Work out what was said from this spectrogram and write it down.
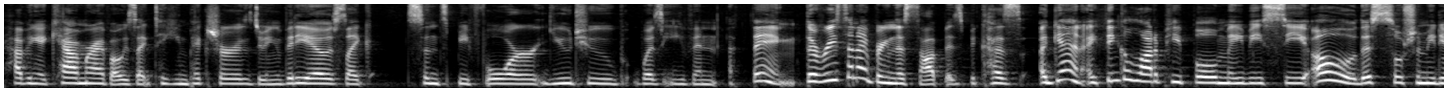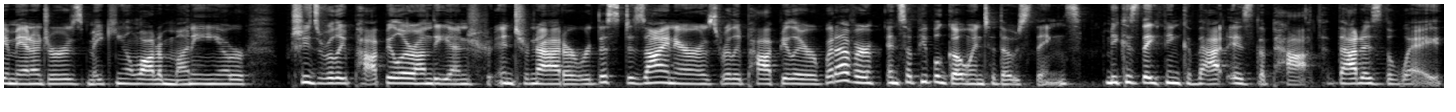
having a camera. I've always liked taking pictures, doing videos. Like since before YouTube was even a thing. The reason I bring this up is because, again, I think a lot of people maybe see, oh, this social media manager is making a lot of money, or she's really popular on the internet, or this designer is really popular, or whatever. And so people go into those things because they think that is the path, that is the way.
